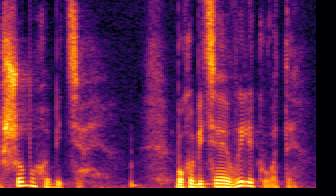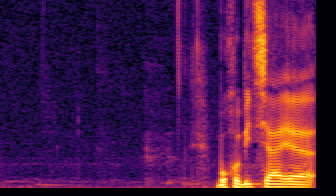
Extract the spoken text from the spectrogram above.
Що Бог обіцяє? Бог обіцяє вилікувати. Бог обіцяє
